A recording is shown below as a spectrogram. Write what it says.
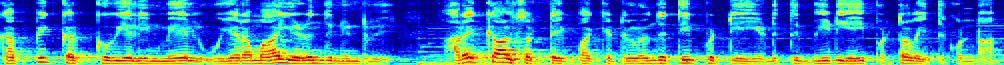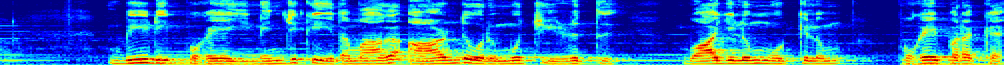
கப்பிக் கற்குவியலின் மேல் உயரமாய் எழுந்து நின்று அரைக்கால் சட்டை பாக்கெட்டிலிருந்து தீப்பெட்டியை எடுத்து பீடியை பற்ற வைத்து கொண்டான். பீடி புகையை நெஞ்சுக்கு இதமாக ஆழ்ந்து ஒரு மூச்சு இழுத்து வாயிலும் மூக்கிலும் புகை பறக்க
